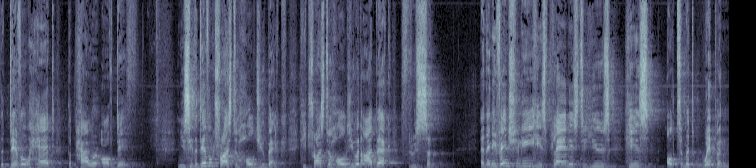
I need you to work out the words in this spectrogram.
the devil had the power of death. And you see, the devil tries to hold you back. He tries to hold you and I back through sin. And then eventually, his plan is to use his ultimate weapon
